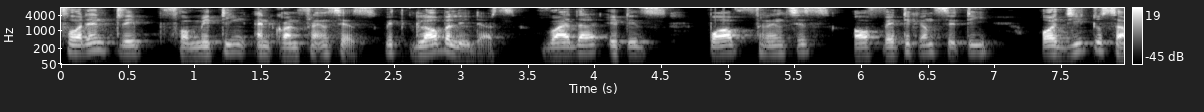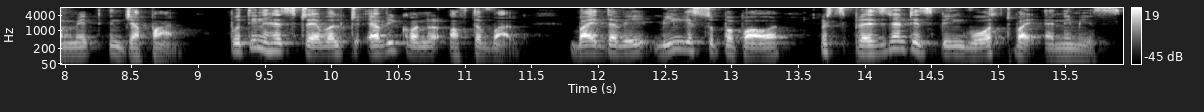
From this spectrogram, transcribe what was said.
foreign trip for meeting and conferences with global leaders, whether it is Pope Francis of Vatican City or G2 summit in Japan. Putin has traveled to every corner of the world. By the way, being a superpower, its president is being watched by enemies.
